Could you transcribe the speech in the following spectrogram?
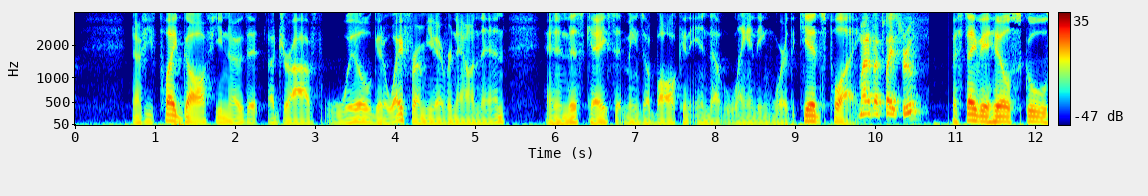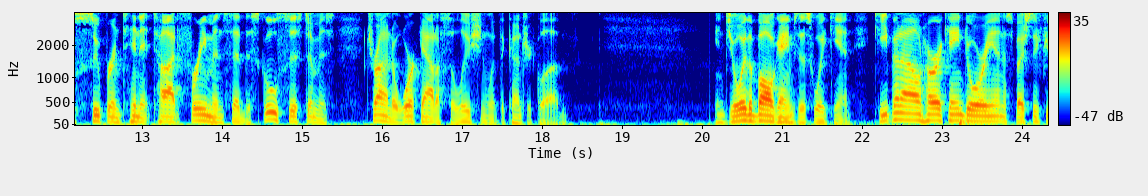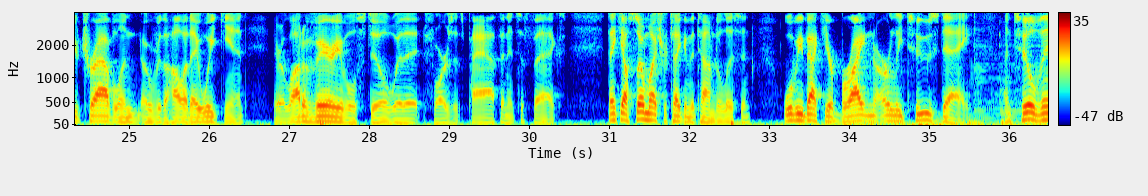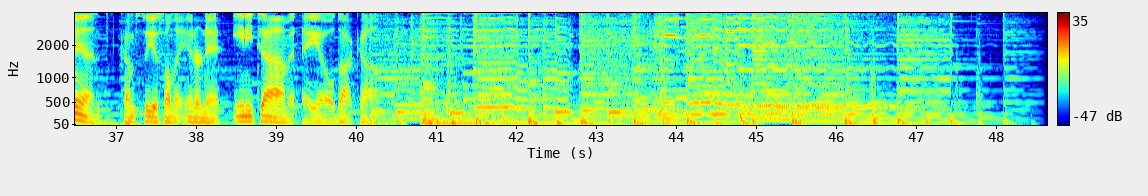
Now, if you've played golf, you know that a drive will get away from you every now and then. And in this case, it means a ball can end up landing where the kids play. Mind if I play through? Vestavia Hills School's Superintendent Todd Freeman said the school system is trying to work out a solution with the country club. Enjoy the ball games this weekend. Keep an eye on Hurricane Dorian, especially if you're traveling over the holiday weekend. There are a lot of variables still with it as far as its path and its effects. Thank y'all so much for taking the time to listen. We'll be back here bright and early Tuesday. Until then, come see us on the internet anytime at al.com.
